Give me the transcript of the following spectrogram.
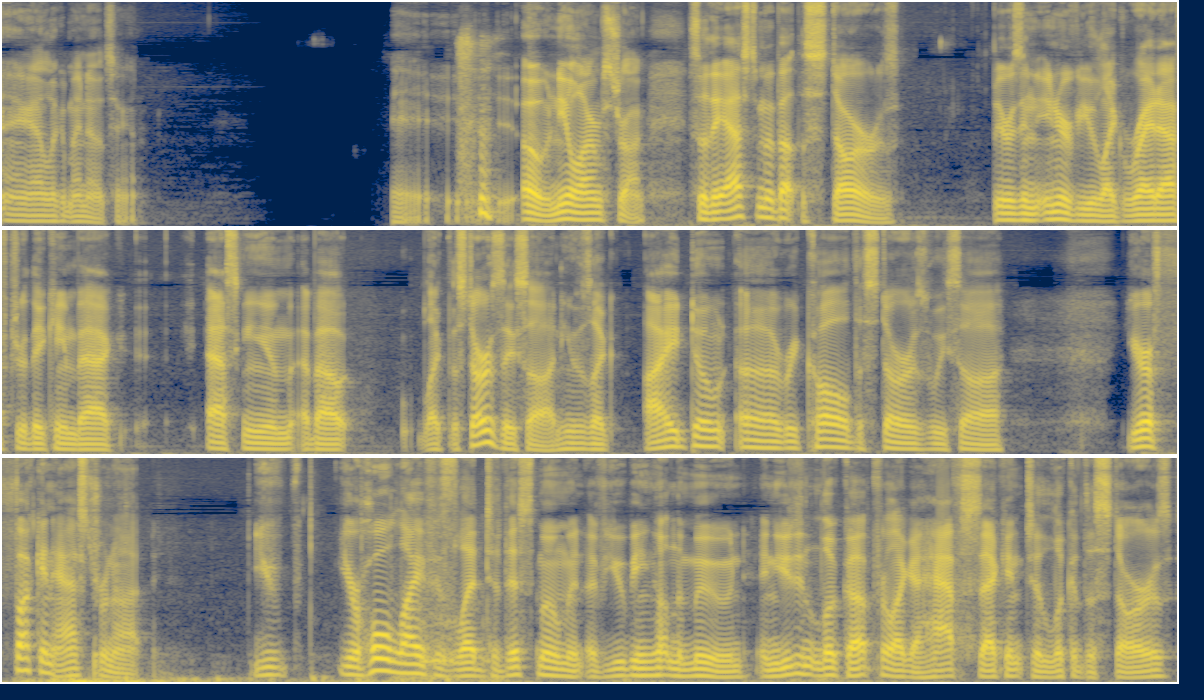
I gotta look at my notes. Hang on. Uh, oh, Neil Armstrong. So they asked him about the stars there was an interview like right after they came back asking him about like the stars they saw and he was like i don't uh recall the stars we saw you're a fucking astronaut You've your whole life has led to this moment of you being on the moon and you didn't look up for like a half second to look at the stars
